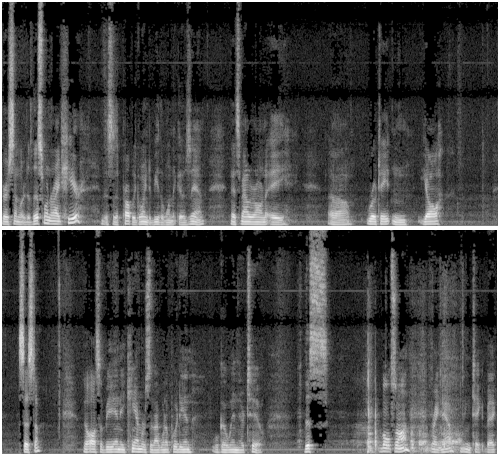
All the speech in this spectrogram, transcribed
very similar to this one right here. This is probably going to be the one that goes in. It's mounted on a uh, rotate and yaw system. There'll also be any cameras that I want to put in will go in there too. This bolts on right now. We can take it back,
